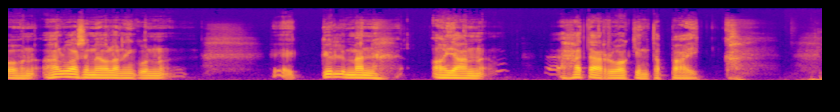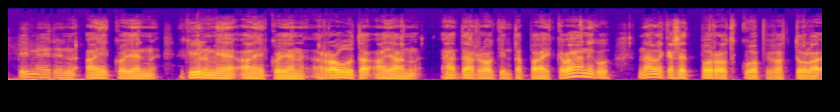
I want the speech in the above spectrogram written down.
on. Haluaisimme olla niin kuin kylmän ajan hätäruokintapaikka. Pimeiden aikojen, kylmien aikojen, routa-ajan hätäruokintapaikka. Vähän niin kuin nälkäiset porot kuopivat tuolla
